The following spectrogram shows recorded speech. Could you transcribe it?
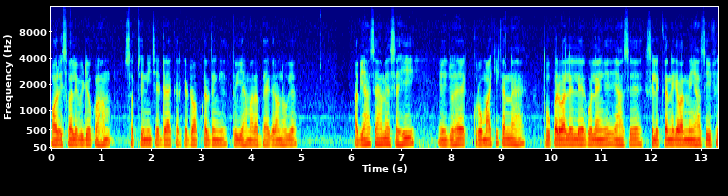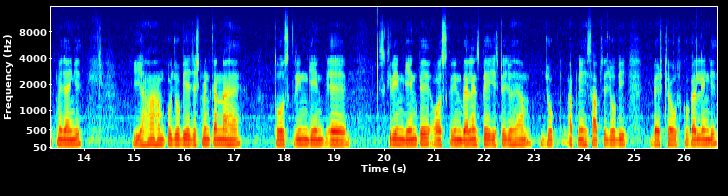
और इस वाले वीडियो को हम सबसे नीचे ड्रैग करके ड्रॉप कर देंगे तो ये हमारा बैकग्राउंड हो गया। अब यहाँ से हमें सही जो है क्रोमा की करना है तो ऊपर वाले लेयर को लेंगे यहाँ से सिलेक्ट करने के बाद में यहाँ से इफ़ेक्ट में जाएँगे। यहाँ हमको जो भी एडजस्टमेंट करना है तो screen gain a, screen gain पे और स्क्रीन बैलेंस पे इस पे जो है हम जो अपने हिसाब से जो भी बेस्ट है उसको कर लेंगे।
